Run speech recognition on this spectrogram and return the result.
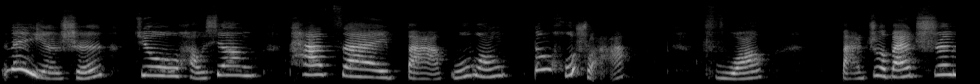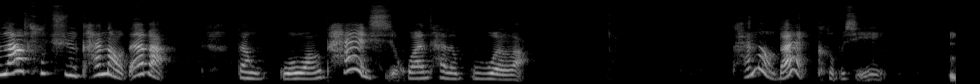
那眼神就好像他在把国王当猴耍。父王。把这白痴拉出去砍脑袋吧！但国王太喜欢他的顾问了，砍脑袋可不行。呃，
